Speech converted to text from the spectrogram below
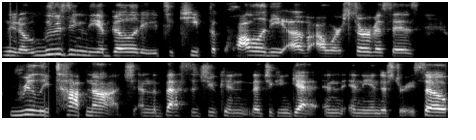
you know, losing the ability to keep the quality of our services really top notch and the best that you can that you can get in in the industry. So,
